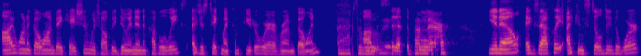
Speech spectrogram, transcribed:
I want to go on vacation, which I'll be doing in a couple of weeks, I just take my computer wherever I'm going. Um, Absolutely. Um, sit at the pool. I'm there. You know exactly. I can still do the work,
